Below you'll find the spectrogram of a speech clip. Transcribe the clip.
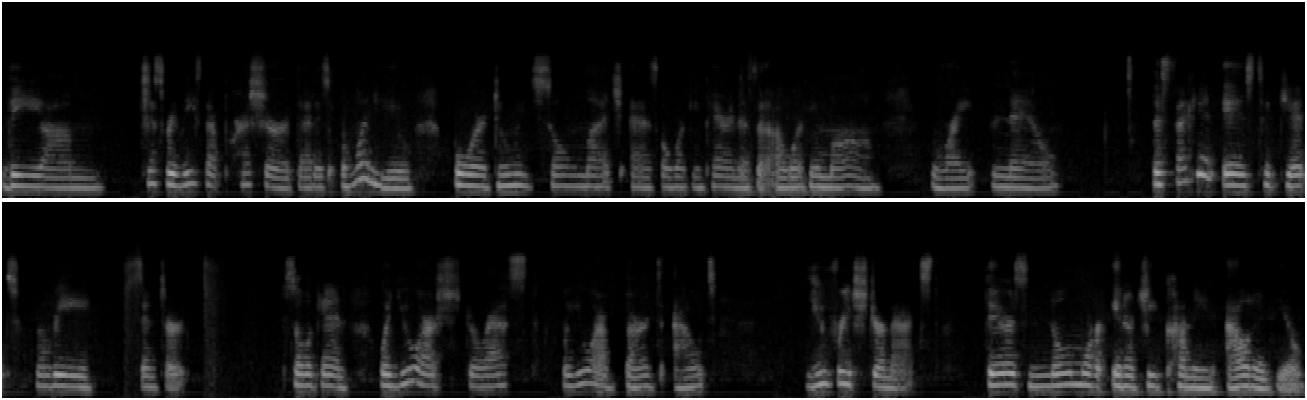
the um, just release that pressure that is on you for doing so much as a working parent, as a, a working mom right now. The second is to get re-centered. So again, when you are stressed, when you are burnt out, you've reached your max there's no more energy coming out of you.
